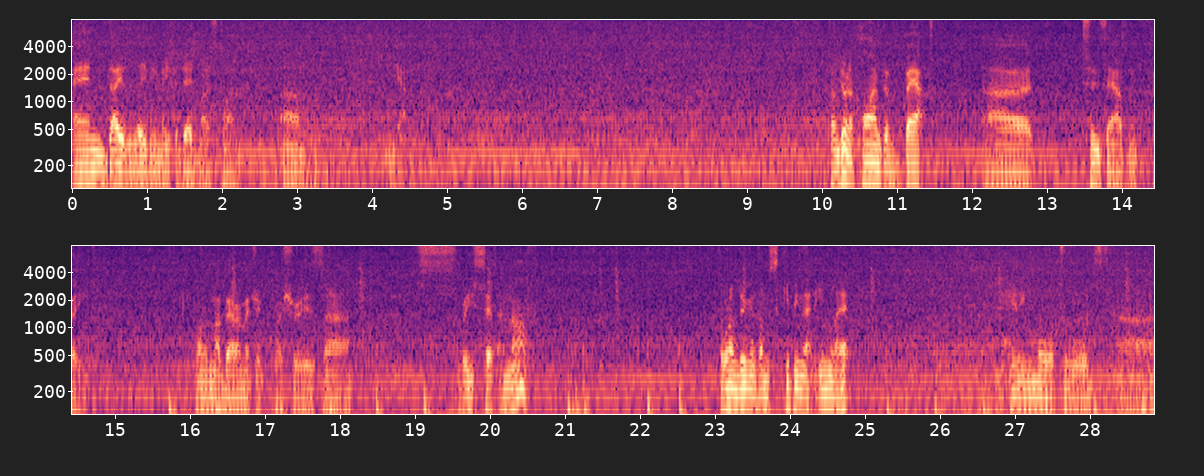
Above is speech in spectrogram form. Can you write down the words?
and they're leaving me for dead most of the time. Um, yeah. So I'm doing a climb to about uh, 2,000 feet. As long as my barometric pressure is uh, reset enough. So what I'm doing is I'm skipping that inlet and heading more towards uh,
